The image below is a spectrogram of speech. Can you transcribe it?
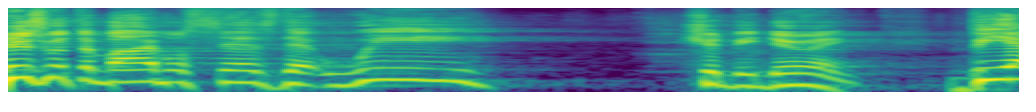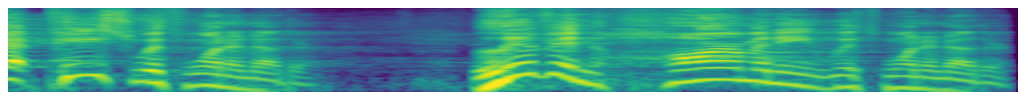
here's what the Bible says that we should be doing be at peace with one another, live in harmony with one another,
